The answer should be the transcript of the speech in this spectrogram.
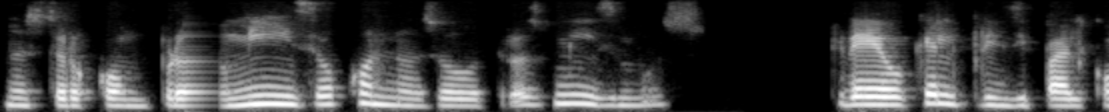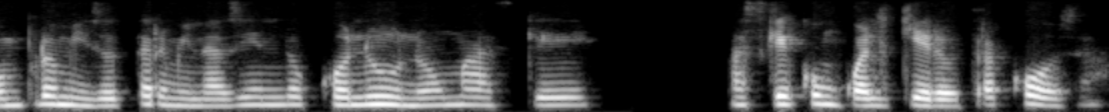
nuestro compromiso con nosotros mismos. Creo que el principal compromiso termina siendo con uno más que, más que con cualquier otra cosa.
